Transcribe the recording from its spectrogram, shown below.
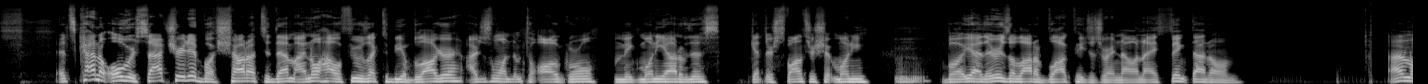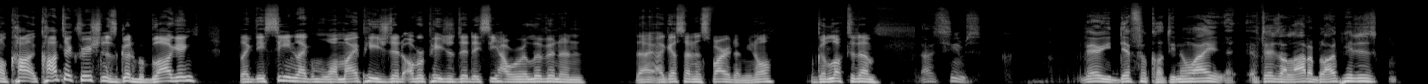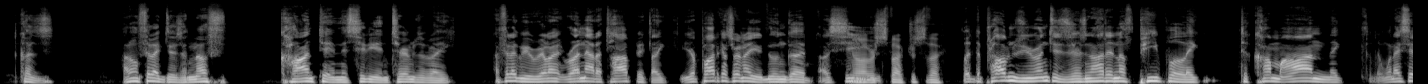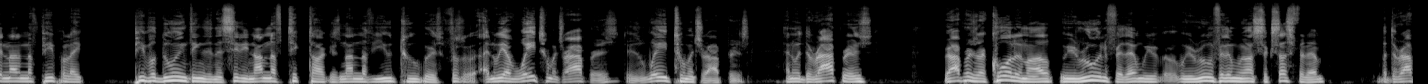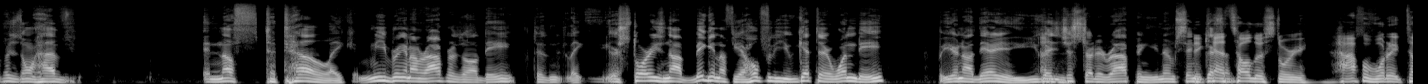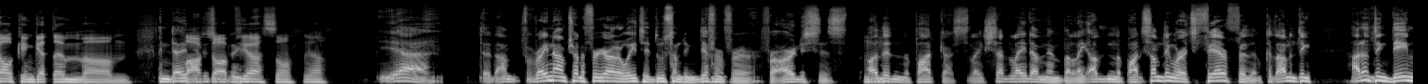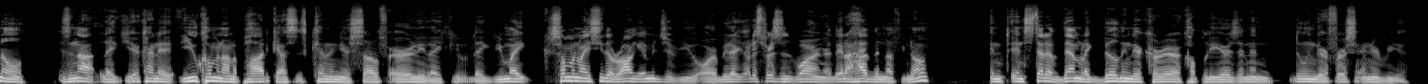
it's kind of oversaturated, but shout out to them. I know how it feels like to be a blogger. I just want them to all grow, make money out of this, get their sponsorship money. Mhm. But yeah, there is a lot of blog pages right now, and I think that um, I don't know, con- content creation is good, but blogging, like they seen like what my page did, other pages did. They see how we were living, and that I guess that inspired them. You know, good luck to them. That seems very difficult. You know why? If there's a lot of blog pages, because I don't feel like there's enough content in the city in terms of like. I feel like we run run out of topic. Like your podcast right now, you're doing good. I see. No, respect, respect. But the problems you run into is there's not enough people like to come on. Like when I say not enough people, like people doing things in the city, not enough TikTokers, not enough YouTubers. First of all, and we have way too much rappers. There's way too much rappers. And with the rappers, rappers are cool and all. We ruin for them. We we ruin for them. We want success for them. But the rappers don't have enough to tell. Like me bringing on rappers all day, then, like your story's not big enough yet. Hopefully you get there one day, but you're not there yet. You guys And just started rapping. You know what I'm saying? They You can't tell their story. Half of what they tell can get them um, locked up. Yeah, so yeah. Yeah. I'm right now. I'm trying to figure out a way to do something different for for artists Mhm. other than the podcast, like shed light on them, but like other than the pod, something where it's fair for them. Because I don't think I don't think they know. It's not like you're kind of you coming on a podcast is killing yourself early. Like you, like you might someone might see the wrong image of you or be like, "Oh, this person's boring," or they don't have enough. You know, In, instead of them like building their career a couple of years and then doing their first interview,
